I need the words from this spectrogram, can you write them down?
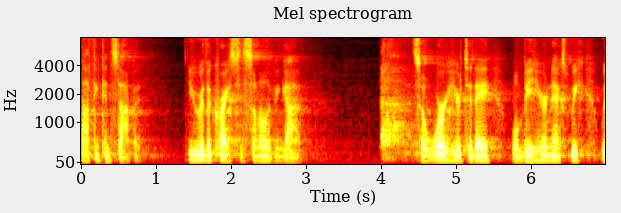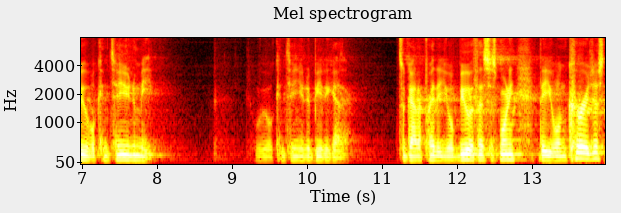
Nothing can stop it. You are the Christ, the Son of the living God. So we're here today. We'll be here next week. We will continue to meet. We will continue to be together. So, God, I pray that you will be with us this morning, that you will encourage us,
